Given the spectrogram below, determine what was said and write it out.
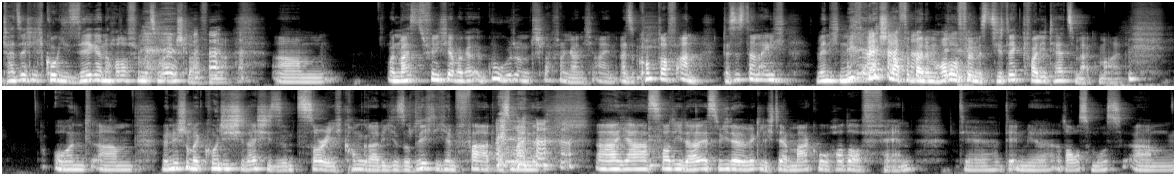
Tatsächlich gucke ich sehr gerne Horrorfilme zum Einschlafen, ja. Ähm, und meistens finde ich die aber gut und schlafe dann gar nicht ein. Also kommt drauf an. Das ist dann eigentlich, wenn ich nicht einschlafe bei dem Horrorfilm, ist direkt Qualitätsmerkmal. Und ähm, wenn wir schon bei Koji Shiraishi sind, sorry, ich komme gerade hier so richtig in Fahrt, was meine, äh, ja, sorry, da ist wieder wirklich der Marco Hodor-Fan, der, der in mir raus muss. Ähm,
